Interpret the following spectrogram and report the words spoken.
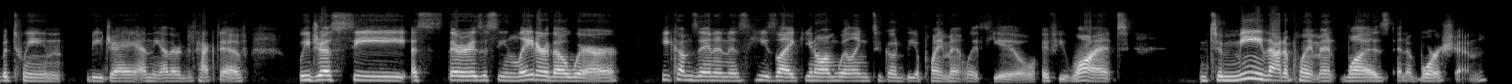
between BJ and the other detective. We just see a, there is a scene later though where he comes in and is he's like, you know, I'm willing to go to the appointment with you if you want. And to me, that appointment was an abortion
